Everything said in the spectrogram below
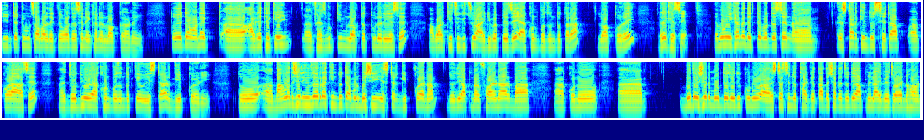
তিনটে টুলস আবার দেখতে পারতেছেন, এখানে লক করা নেই। তো এটা অনেক আগে থেকেই ফেসবুক টিম লকটা তুলে নিয়েছে। আবার কিছু কিছু আইডি বা পেজে এখন পর্যন্ত তারা লক করেই রেখেছে। এবং এখানে দেখতে পারতেছেন স্টার কিন্তু সেট করা আছে। যদিও এখন পর্যন্ত কেউ স্টার গিফট করেনি। তো বাংলাদেশের ইউজাররা কিন্তু তেমন বেশি স্টার গিফট করে না। যদি আপনার ফরেনার বা কোনো বিদেশের মধ্যে যদি কোনো স্টার সেন্টার থাকে, তাদের সাথে যদি আপনি লাইভে জয়েন হন,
